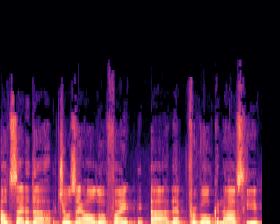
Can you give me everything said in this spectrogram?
outside of the Jose Aldo fight uh, that for Volkanovski,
